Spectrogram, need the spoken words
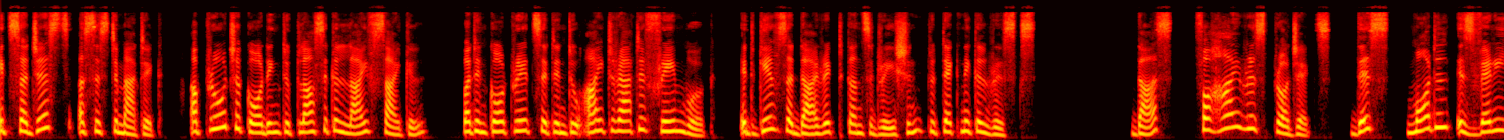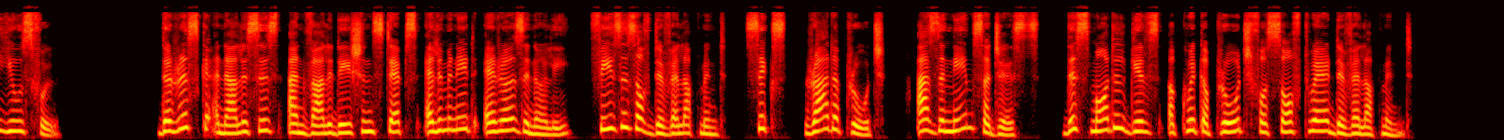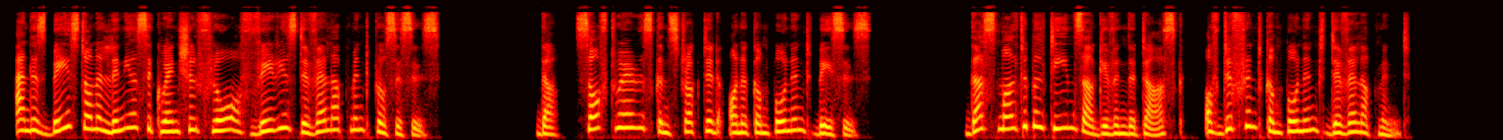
It suggests a systematic approach according to classical life cycle, but incorporates it into iterative framework it gives a direct consideration to technical risks. Thus, for high-risk projects, this model is very useful. The risk analysis and validation steps eliminate errors in early phases of development. 6. RAD approach. As the name suggests, this model gives a quick approach for software development and is based on a linear sequential flow of various development processes. The software is constructed on a component basis. Thus, multiple teams are given the task of different component development.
